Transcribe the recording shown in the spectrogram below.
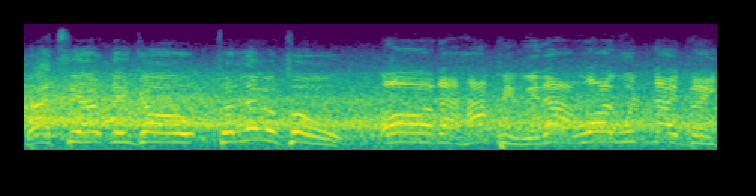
That's the opening goal for Liverpool. Oh, they're happy with that. Why wouldn't they be?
